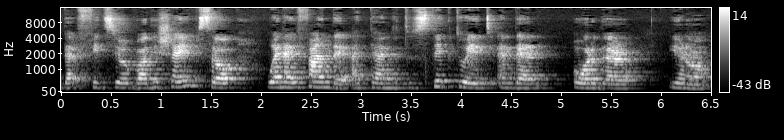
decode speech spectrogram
that fits your body shape. So when I find it, I tend to stick to it and then order you know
